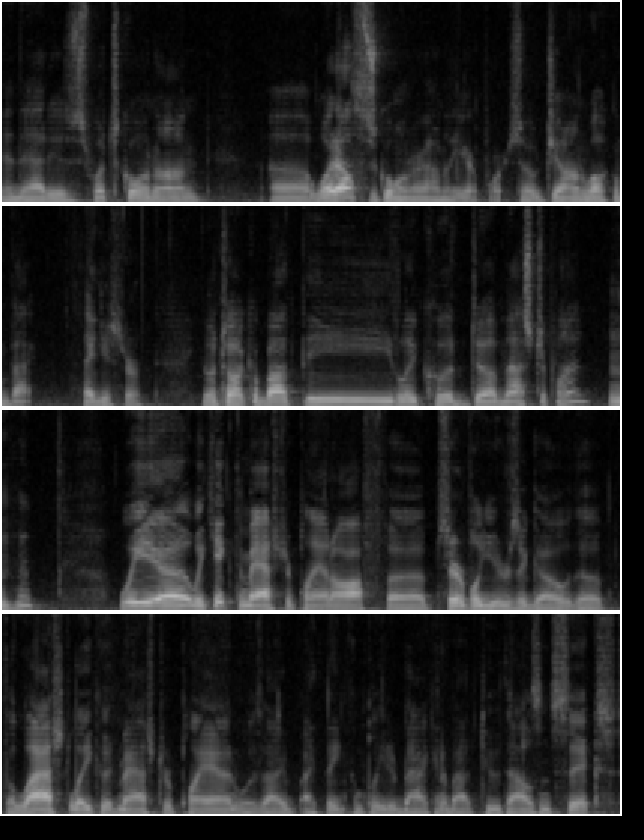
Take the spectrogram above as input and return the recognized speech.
and that is what's going on, uh, what else is going around in the airport. So, John, welcome back. Thank you, sir. You want to talk about the Lake Hood uh, master plan? Mm-hmm. We, uh, we kicked the master plan off uh, several years ago. The, the last Lake Hood master plan was, I, I think, completed back in about 2006.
